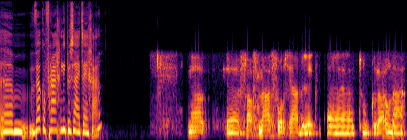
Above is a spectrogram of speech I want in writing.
Um, welke vragen liepen zij tegenaan? Nou, uh, vanaf maart vorig jaar ben ik, uh, toen corona,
